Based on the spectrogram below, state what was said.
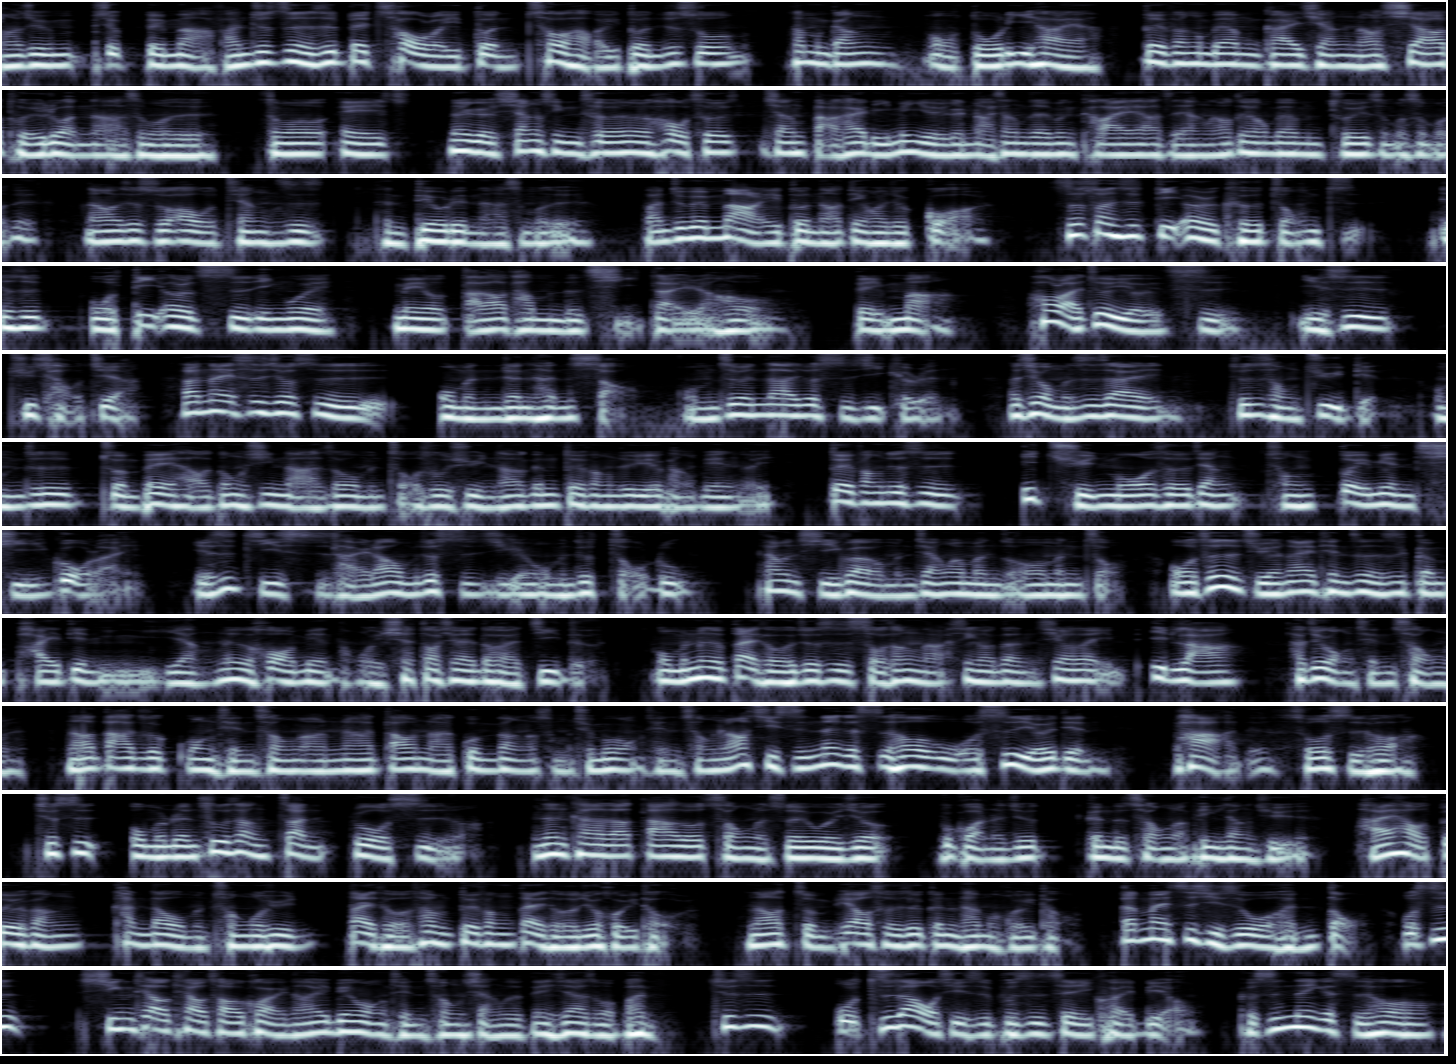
然后就就被骂，反正就真的是被臭了一顿，臭好一顿，就说他们刚哦多厉害啊，对方被他们开枪，然后吓腿软啊什么的，什么诶那个箱型车那个后车厢打开，里面有一个人拿枪在那边开啊怎样，然后对方被他们追什么什么的，然后就说哦我这样是。很丢脸啊什么的，反正就被骂了一顿，然后电话就挂了。这算是第二颗种子，就是我第二次因为没有达到他们的期待，然后被骂。后来就有一次也是去吵架，那那一次就是我们人很少，我们这边大概就十几个人，而且我们是在就是从据点，我们就是准备好东西拿之后，我们走出去，然后跟对方就约旁边而已。对方就是一群摩托车这样从对面骑过来。也是几十台，然后我们就十几个人，我们就走路。他们奇怪，我们这样慢慢走，慢慢走。我真的觉得那一天真的是跟拍电影一样，那个画面我现到现在都还记得。我们那个带头就是手上拿信号弹，信号弹一拉，他就往前冲了，然后大家就往前冲啊，拿刀、拿棍棒啊什么，全部往前冲。然后其实那个时候我是有一点怕的，说实话，就是我们人数上占弱势嘛，能看得到大家都冲了，所以我也就不管了，就跟着冲了，拼上去的。还好对方看到我们冲过去带头，他们对方带头就回头了，然后准票车就跟着他们回头。但那次其实我很抖，我是心跳跳超快，然后一边往前冲，想着等一下怎么办。就是我知道我其实不是这一块料，可是那个时候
